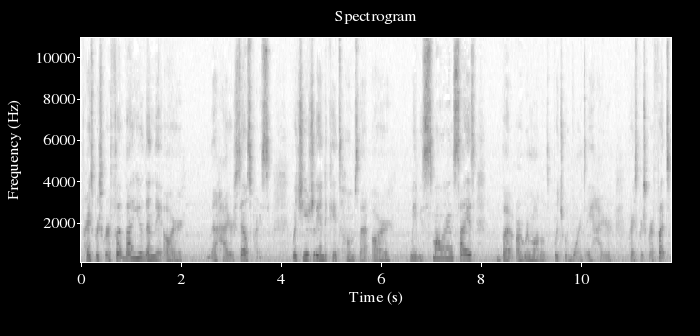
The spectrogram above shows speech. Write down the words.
price per square foot value than they are a higher sales price, which usually indicates homes that are maybe smaller in size but are remodeled, which would warrant a higher price per square foot.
